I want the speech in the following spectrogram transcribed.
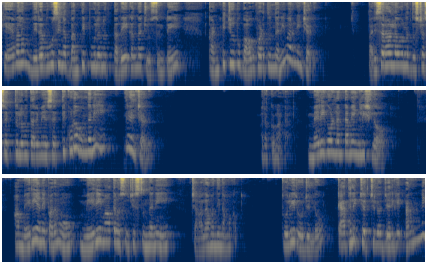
కేవలం విరబూసిన బంతిపూలను తదేకంగా చూస్తుంటే కంటి చూపు బాగుపడుతుందని వర్ణించాడు. పరిసరాల్లో ఉన్న దుష్టశక్తులను తరిమే శక్తి కూడా ఉందని తేల్చాడు. మరొక మాట మేరీగోల్డ్ అంటామే ఇంగ్లీష్లో. ఆ మేరీ అనే పదము మేరీ మాతను సూచిస్తుందని చాలామంది నమ్మకం. తొలి రోజుల్లో క్యాథలిక్ చర్చిలో జరిగే అన్ని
